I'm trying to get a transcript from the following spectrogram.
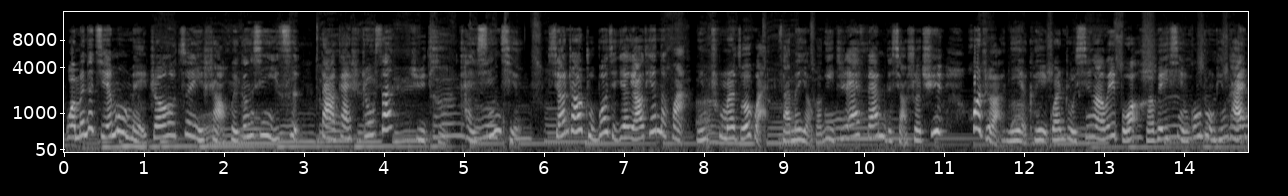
我们的节目每周最少会更新一次，大概是周三，具体看心情。想找主播姐姐聊天的话，您出门左拐，咱们有个荔枝 FM 的小社区，或者你也可以关注新浪微博和微信公众平台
